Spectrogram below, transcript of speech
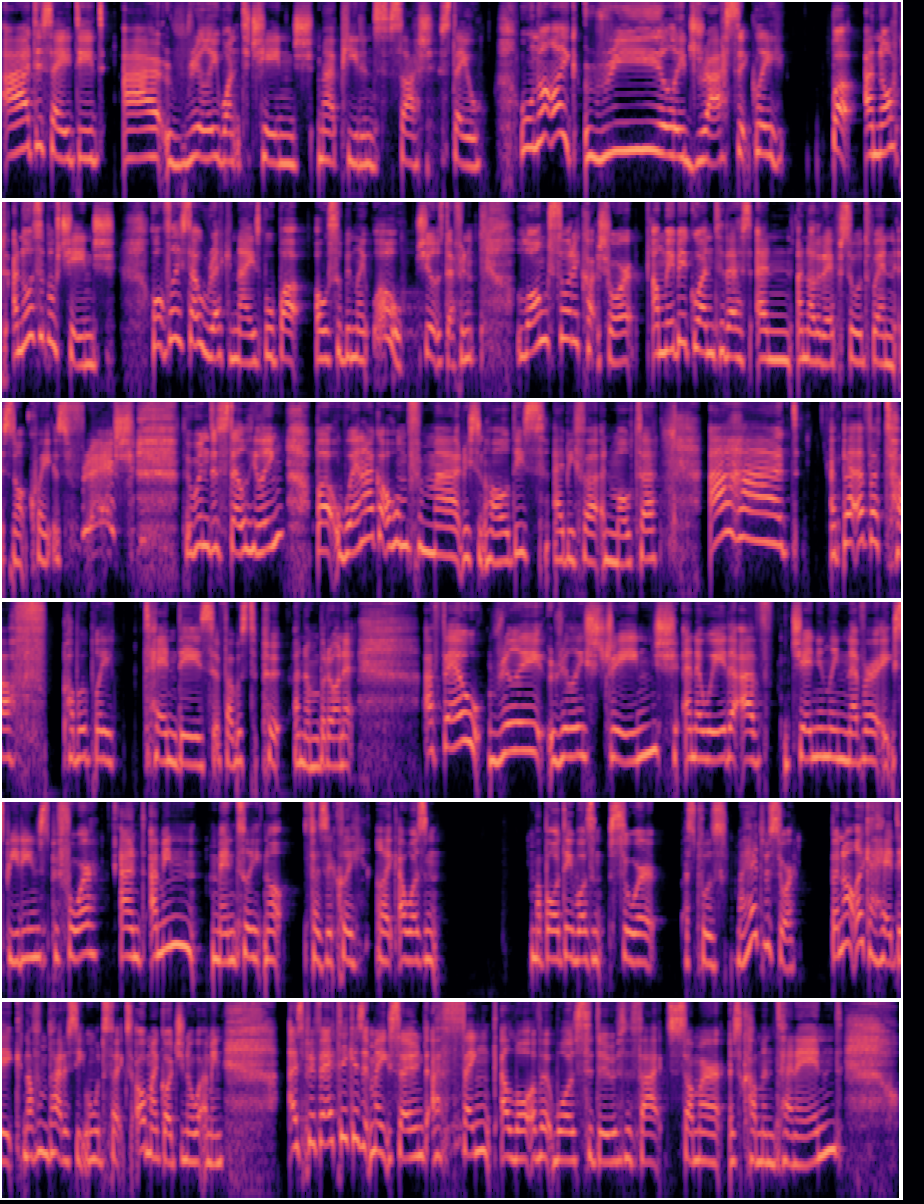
I decided I really want to change my appearance slash style. Well, not like really drastically, but a not a noticeable change. Hopefully still recognisable, but also been like, whoa, she looks different. Long story cut short, I'll maybe go into this in another episode when it's not quite as fresh. The wound is still healing. But when I got home from my recent holidays, Ibiza and Malta, I had a bit of a tough, probably 10 days if I was to put a number on it. I felt really, really strange in a way that I've genuinely never experienced before. And I mean mentally, not physically. Like I wasn't, my body wasn't sore. I suppose my head was sore, but not like a headache. Nothing paracetamol would fix. Oh my God, you know what I mean? As pathetic as it might sound, I think a lot of it was to do with the fact summer is coming to an end.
